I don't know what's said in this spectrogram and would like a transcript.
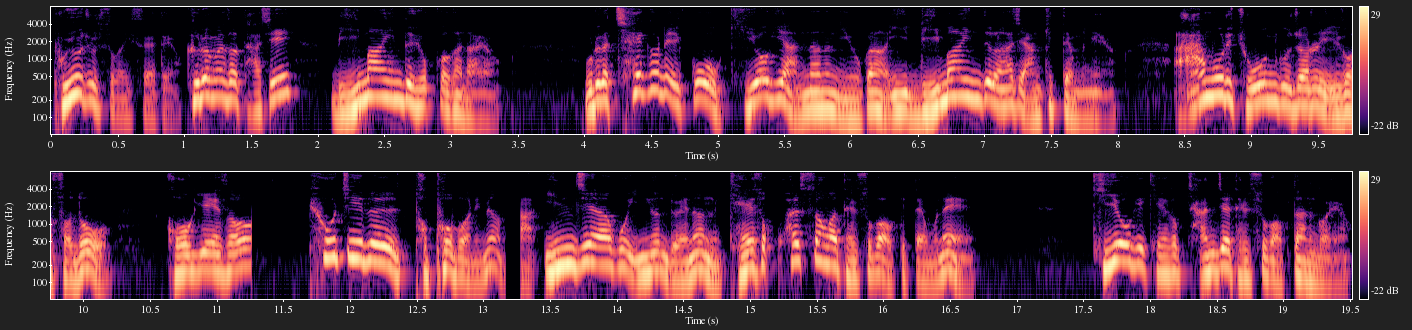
보여줄 수가 있어야 돼요. 그러면서 다시 remind 효과가 나요. 우리가 책을 읽고 기억이 안 나는 이유가 이 remind를 하지 않기 때문이에요. 아무리 좋은 구절을 읽었어도 거기에서 표지를 덮어버리면 아, 인지하고 있는 뇌는 계속 활성화 될 수가 없기 때문에 기억이 계속 잔재될 수가 없다는 거예요.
